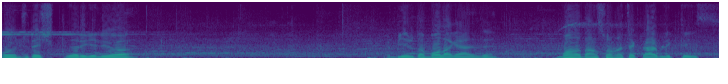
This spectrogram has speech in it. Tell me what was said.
Oyuncu değişiklikleri geliyor. Bir de mola geldi. Moladan sonra tekrar birlikteyiz.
